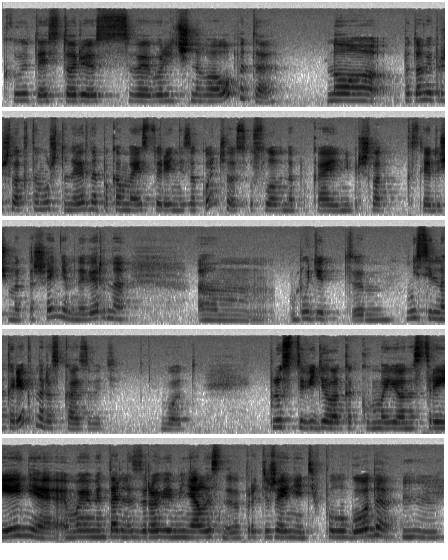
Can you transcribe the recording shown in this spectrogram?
какую-то историю своего личного опыта, но потом я пришла к тому, что, наверное, пока моя история не закончилась, условно, пока я не пришла к следующим отношениям, наверное, будет эм, не сильно корректно рассказывать. Вот. Плюс ты видела, как мое настроение, мое ментальное здоровье менялось на протяжении этих полугода. Mm-hmm.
